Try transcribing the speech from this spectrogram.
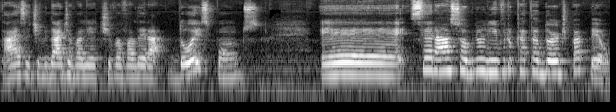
tá? Essa atividade avaliativa valerá dois pontos. É, será sobre o livro Catador de Papel.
